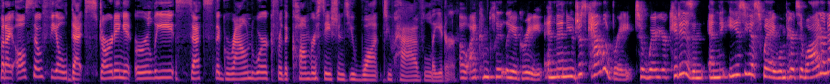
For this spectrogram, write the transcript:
But I also feel that starting it early sets the groundwork for the conversations you want to have later. Oh, I completely agree. And then you just calibrate to where your kid is. And, and the easiest way when parents say, well, I don't know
